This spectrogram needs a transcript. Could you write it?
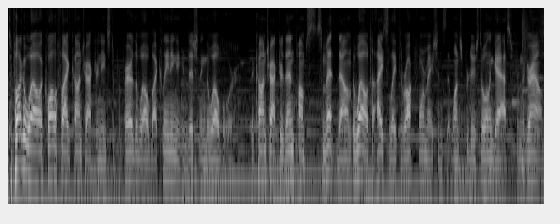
To plug a well, a qualified contractor needs to prepare the well by cleaning and conditioning the well bore. The contractor then pumps cement down the well to isolate the rock formations that once produced oil and gas from the ground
